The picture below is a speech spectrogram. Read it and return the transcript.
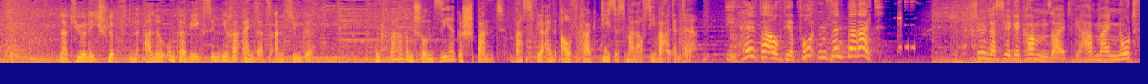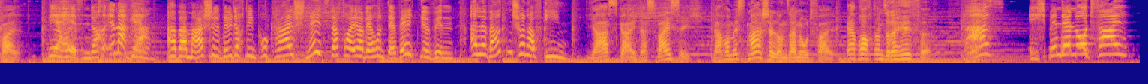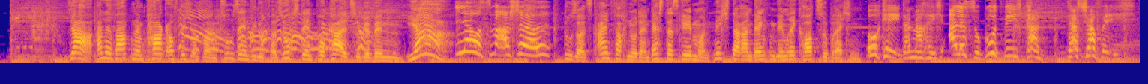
Natürlich schlüpften alle unterwegs in ihre Einsatzanzüge und waren schon sehr gespannt, was für ein Auftrag dieses Mal auf sie wartete. Die Helfer auf vier Pfoten sind bereit. Schön, dass ihr gekommen seid. Wir haben einen Notfall. Wir helfen doch immer gern. Aber Marshall will doch den Pokal schnellster Feuerwehrhund der Welt gewinnen. Alle warten schon auf ihn. Ja, Sky, das weiß ich. Darum ist Marshall unser Notfall. Er braucht unsere Hilfe. Was? Ich bin der Notfall? Ja, alle warten im Park auf dich und wollen zusehen, wie du versuchst, den Pokal zu gewinnen. Ja! Los, Marshall! Du sollst einfach nur dein Bestes geben und nicht daran denken, den Rekord zu brechen. Okay, dann mache ich alles so gut, wie ich kann. Das schaffe ich.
